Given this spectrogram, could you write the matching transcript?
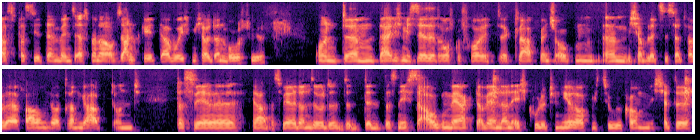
was passiert denn, wenn es erstmal noch auf Sand geht, da wo ich mich halt dann wohlfühle. Und ähm, da hätte ich mich sehr, sehr drauf gefreut. Äh, klar, French Open, ähm, ich habe letztes Jahr tolle Erfahrungen dort dran gehabt und das wäre, ja, das wäre dann so das nächste Augenmerk. Da wären dann echt coole Turniere auf mich zugekommen. Ich hätte,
